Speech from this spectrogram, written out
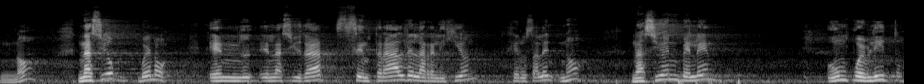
No. ¿Nació, bueno, en, en la ciudad central de la religión, Jerusalén? No. Nació en Belén un pueblito,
